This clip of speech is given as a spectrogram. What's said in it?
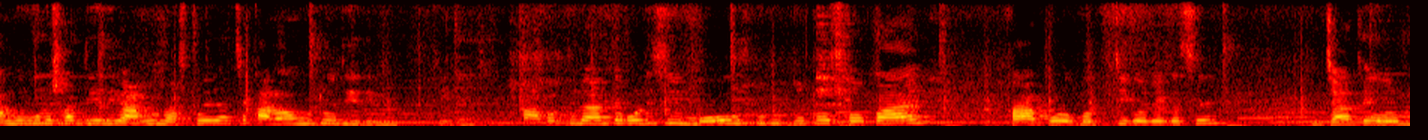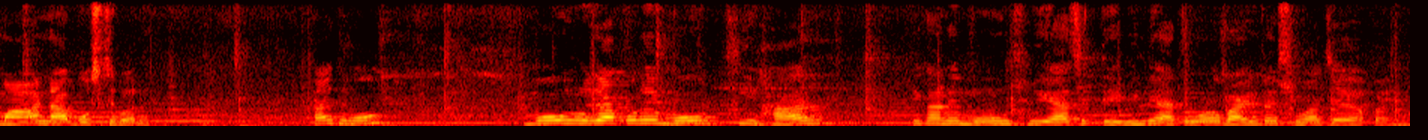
আঙুরগুলো সব দিয়ে দিবি আঙুর নষ্ট হয়ে যাচ্ছে কালো আঙুরটাও দিয়ে দিবি। ঠিক আছে। কাপড় তুলে আনতে বলেছি মৌ শুধু দুটো সোফায় কাপড় ভর্তি করে রেখেছে। যাতে ওর মা না বসতে পারে। তাই তো মৌ? মৌ রোজা করে, মৌ কি হাল? এখানে মৌ শুয়ে আছে টেবিলে, এত বড় বাড়িটা শোয়ার জায়গা পায়নি।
